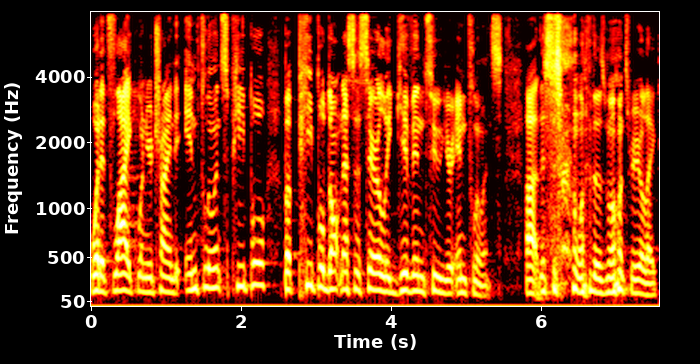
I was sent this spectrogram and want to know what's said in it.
what it's like when you're trying to influence people, but people don't necessarily give into your influence. Uh, this is one of those moments where you're like,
